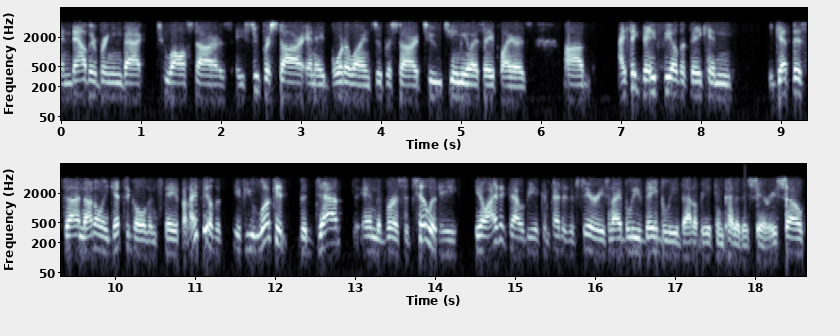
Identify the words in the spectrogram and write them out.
and now they're bringing back two All Stars, a superstar, and a borderline superstar, two Team USA players. Uh, I think they feel that they can get this done, not only get to Golden State, but I feel that if you look at the depth and the versatility, you know, I think that would be a competitive series, and I believe they believe that'll be a competitive series. So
